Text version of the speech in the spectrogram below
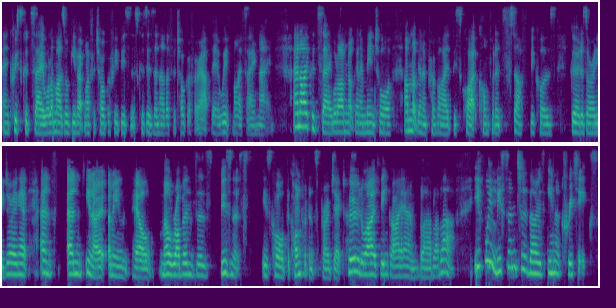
And Chris could say, Well, I might as well give up my photography business because there's another photographer out there with my same name. And I could say, Well, I'm not going to mentor, I'm not going to provide this quiet confidence stuff because Gerda's already doing it. And and you know, I mean, hell, Mel Robbins's business is called the Confidence Project. Who do I think I am? Blah blah blah. If we listen to those inner critics,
